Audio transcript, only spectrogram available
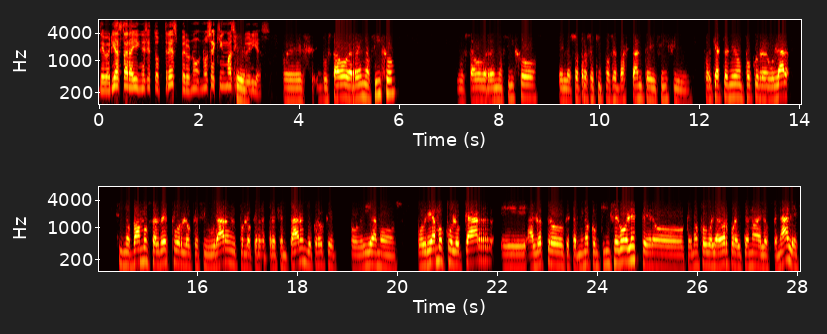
debería estar ahí en ese top 3, pero no, no sé a quién más incluirías. Pues Gustavo Berreño fijo, Gustavo Berreño fijo, en los otros equipos es bastante difícil porque ha tenido un poco irregular. Si nos vamos tal vez por lo que figuraron y por lo que representaron, yo creo que podríamos podríamos colocar eh, al otro que terminó con 15 goles, pero que no fue goleador por el tema de los penales.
